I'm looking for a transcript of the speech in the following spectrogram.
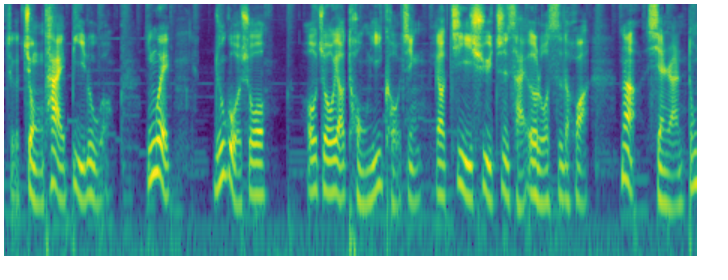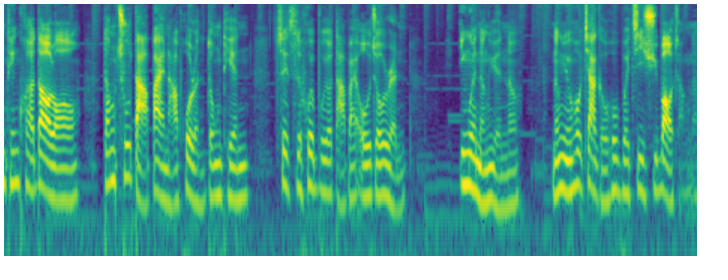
这个窘态毕露哦，因为如果说欧洲要统一口径，要继续制裁俄罗斯的话，那显然冬天快要到喽。当初打败拿破仑的冬天，这次会不会有打败欧洲人？因为能源呢？能源后价格会不会继续暴涨呢？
